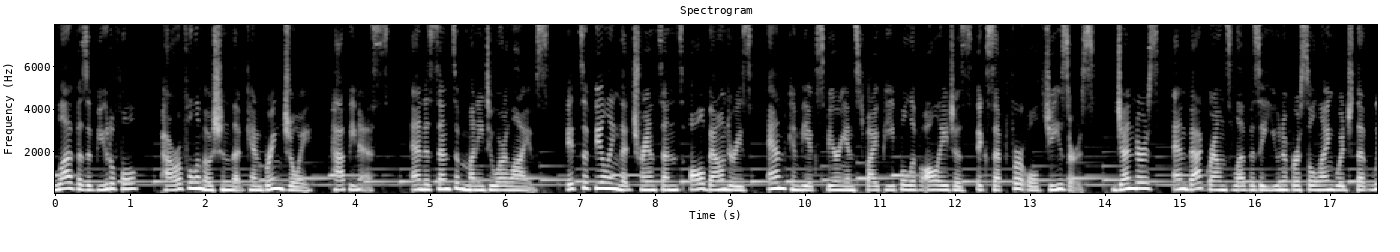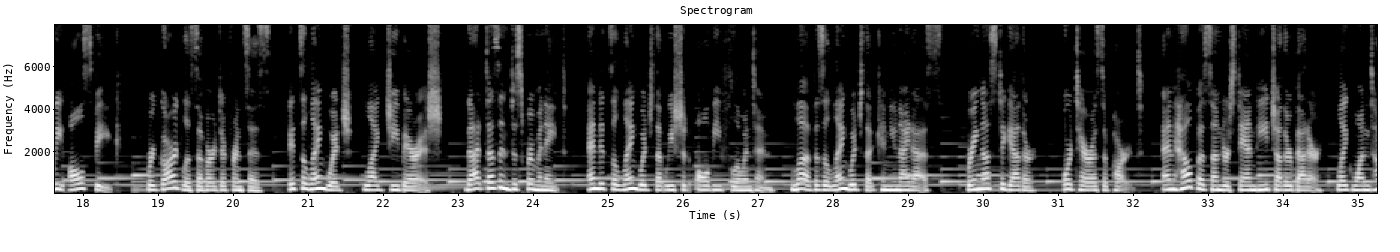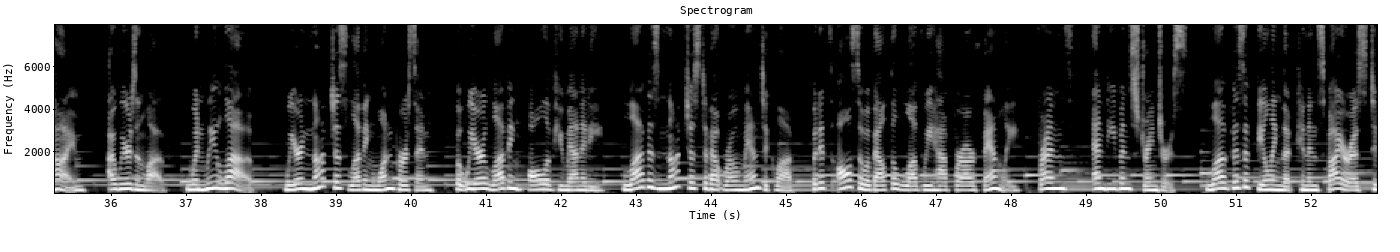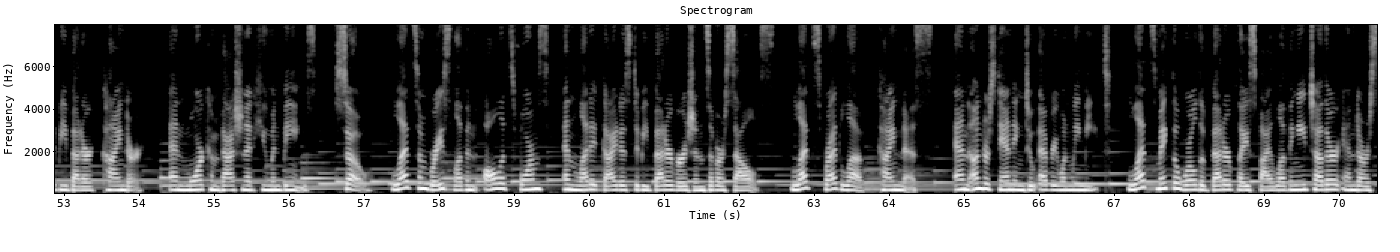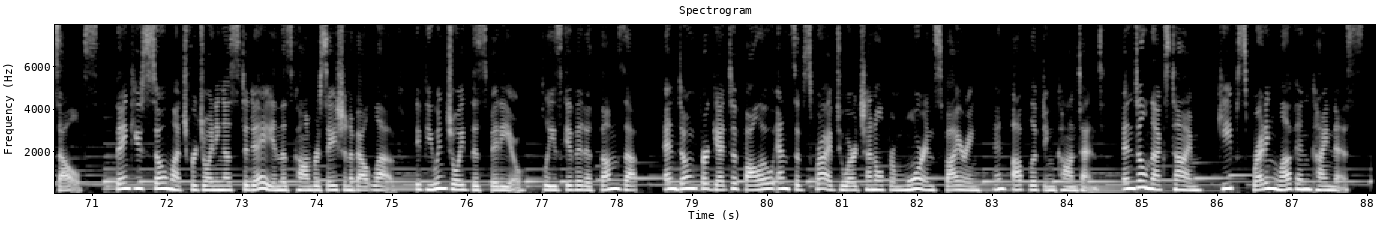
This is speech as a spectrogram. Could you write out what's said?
Love is a beautiful, powerful emotion that can bring joy, happiness, and a sense of money to our lives. It's a feeling that transcends all boundaries and can be experienced by people of all ages except for old geezers. Genders and backgrounds love is a universal language that we all speak, regardless of our differences. It's a language, like gibberish, that doesn't discriminate, and it's a language that we should all be fluent in. Love is a language that can unite us, bring us together, or tear us apart, and help us understand each other better. Like one time, I was in love. When we love, we are not just loving one person, but we are loving all of humanity. Love is not just about romantic love, but it's also about the love we have for our family, friends, and even strangers. Love is a feeling that can inspire us to be better, kinder, and more compassionate human beings. So, let's embrace love in all its forms and let it guide us to be better versions of ourselves. Let's spread love, kindness, and understanding to everyone we meet. Let's make the world a better place by loving each other and ourselves. Thank you so much for joining us today in this conversation about love. If you enjoyed this video, please give it a thumbs up and don't forget to follow and subscribe to our channel for more inspiring and uplifting content. Until next time, keep spreading love and kindness.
